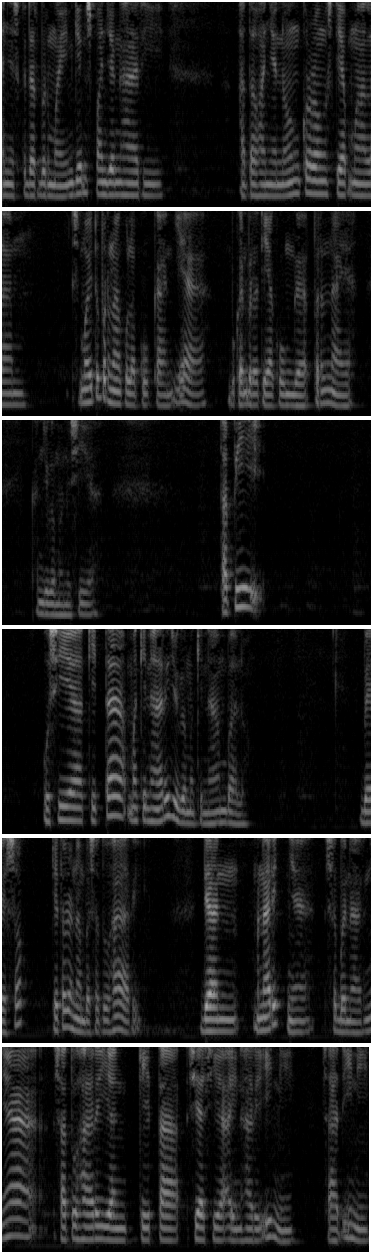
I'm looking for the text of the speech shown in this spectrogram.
hanya sekedar bermain game sepanjang hari atau hanya nongkrong setiap malam. Semua itu pernah aku lakukan. Ya bukan berarti aku nggak pernah ya. Kan juga manusia. Tapi usia kita makin hari juga makin nambah loh. Besok kita udah nambah satu hari dan menariknya sebenarnya satu hari yang kita sia-siain hari ini saat ini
